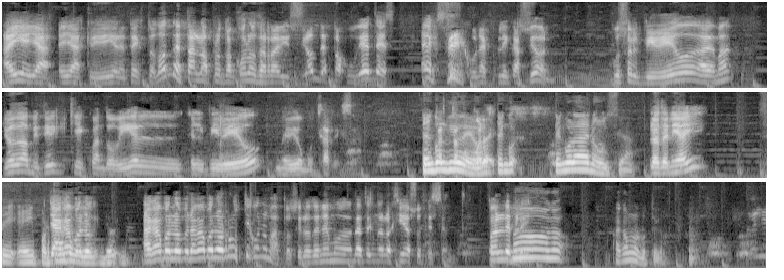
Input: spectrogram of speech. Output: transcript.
ahí ella, ella escribía en el texto, ¿dónde están los protocolos de revisión de estos juguetes? Exijo una explicación. Puso el video, además. Yo debo admitir que cuando vi el, el video me dio mucha risa. Tengo el Partamos video, tengo, tengo la denuncia. ¿Lo tenía ahí? Sí, es Ya, importante. hagámoslo, yo- hagámoslo, pero hagámoslo rústico nomás, pues si no tenemos la tecnología suficiente. Ponle play. no, no, hagámoslo rústico. Hola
